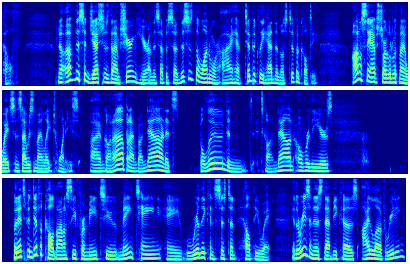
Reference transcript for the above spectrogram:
health. Now, of the suggestions that I'm sharing here on this episode, this is the one where I have typically had the most difficulty. Honestly, I've struggled with my weight since I was in my late 20s. I've gone up and I've gone down, and it's ballooned and it's gone down over the years. But it's been difficult, honestly, for me to maintain a really consistent, healthy weight. And the reason is that because I love reading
